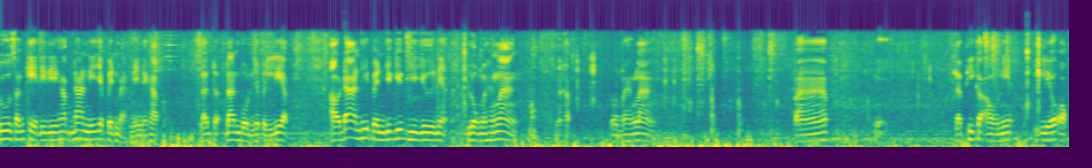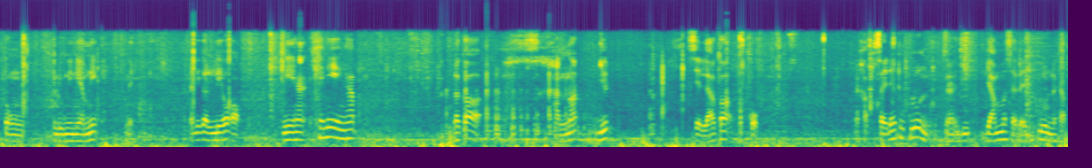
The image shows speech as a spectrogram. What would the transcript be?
ดูสังเกตดีๆครับ ด้านนี้จะเป็นแบบนี้นะครับ แล้วด้านบนจะเป็นเรียบ เอาด้านที่เป็นยึกๆยือๆเนี่ยลงไปข้างล่างนะครับ ลงไปข้างล่างปั๊บนี่แล้วพี่ก็เอาเนี้ยเลี้ยวออกตรงอลูมิเนียมนี้นี่อันนี้ก็เลี้ยวออกนี่ฮะแค่นี้เองครับ แล้วก็ขันน็อตยึด เสร็จแล้วก็ประกบนะครับใส่ได้ทุกรุ่นนะย้ำว่าใส่ได้ทุกรุ่นนะครับ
